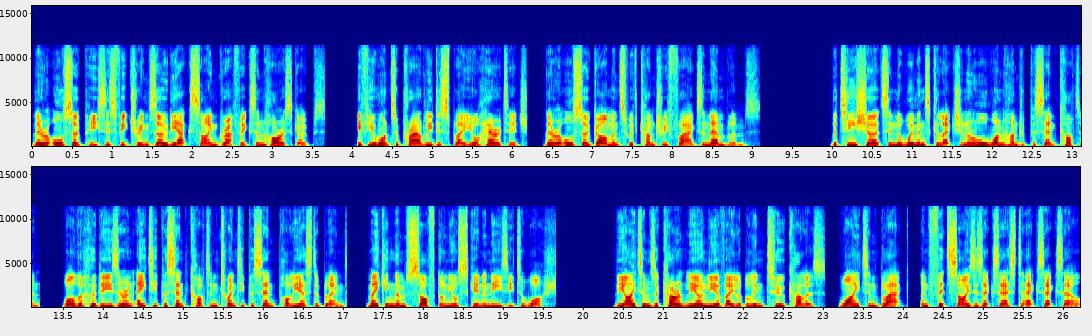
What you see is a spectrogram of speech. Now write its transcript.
There are also pieces featuring zodiac sign graphics and horoscopes. If you want to proudly display your heritage, there are also garments with country flags and emblems. The T-shirts in the women's collection are all 100% cotton, while the hoodies are an 80% cotton 20% polyester blend, making them soft on your skin and easy to wash. The items are currently only available in two colors, white and black, and fit sizes XS to XXL.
